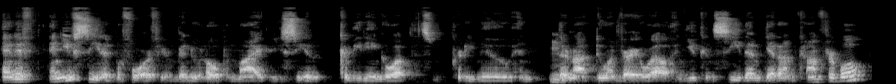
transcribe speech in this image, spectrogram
And if and you've seen it before, if you've ever been to an open mic or you see a comedian go up that's pretty new and mm-hmm. they're not doing very well, and you can see them get uncomfortable.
